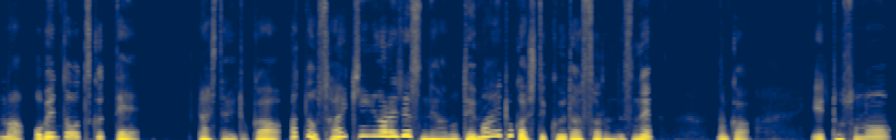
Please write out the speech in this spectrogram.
まあ、お弁当を作ってらしたりとか、あと最近あれですね、あの、出前とかしてくださるんですね。なんか、えっと、その、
